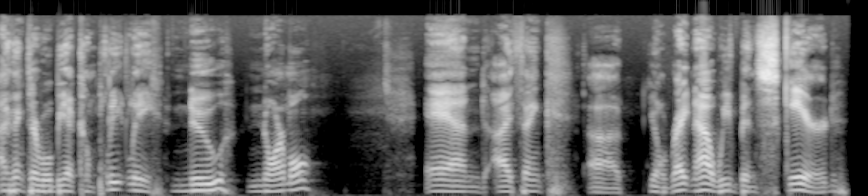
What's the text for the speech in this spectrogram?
I think there will be a completely new normal. And I think, uh, you know, right now we've been scared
